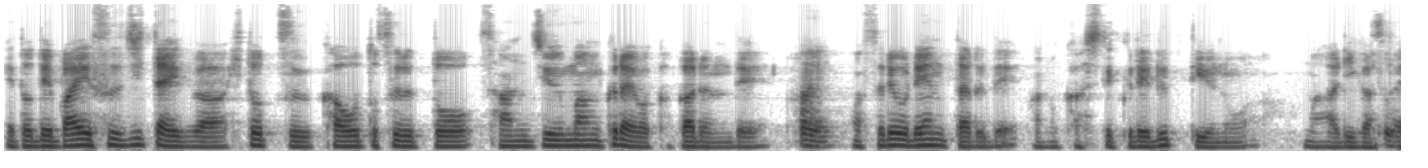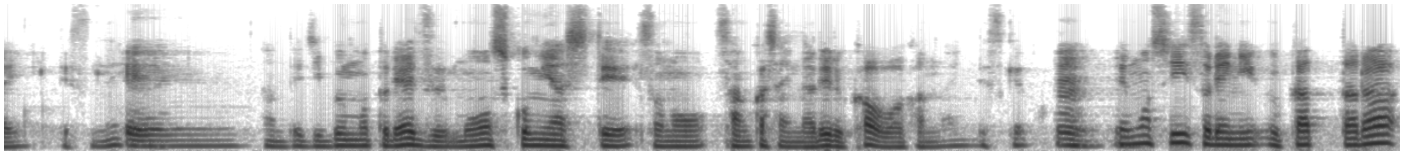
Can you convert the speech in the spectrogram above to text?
えっと、デバイス自体が一つ買おうとすると30万くらいはかかるんで、はい。まあ、それをレンタルであの貸してくれるっていうのは、まあ、ありがたいですね。えなんで自分もとりあえず申し込みはして、その参加者になれるかはわかんないんですけど。ー、うん。で、もしそれに受かったら、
